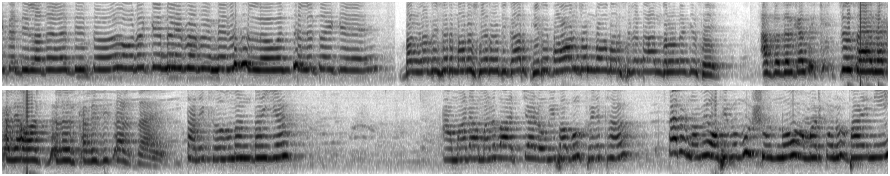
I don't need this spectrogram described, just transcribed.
একটা ঢিলা দিত। ওরা কেন এভাবে মেরে ফেলল আমার ছেলেটাকে? বাংলাদেশের মানুষের অধিকার ফিরে পাওয়ার জন্য আমার ছেলেটা আন্দোলনে গেছে। আপনাদের কাছে কিচ্ছু চাই না খালি আমার ছেলের খালি বিচার চাই। তারেক রহমান ভাইয়া আমার আমার বাচ্চার অভিভাবক হয়ে থাক। কারণ আমি অভিভাবক শূন্য আমার কোনো ভাই নেই।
